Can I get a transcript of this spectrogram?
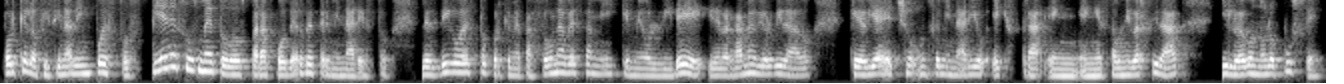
porque la oficina de impuestos tiene sus métodos para poder determinar esto. Les digo esto porque me pasó una vez a mí que me olvidé, y de verdad me había olvidado, que había hecho un seminario extra en, en esta universidad y luego no lo puse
